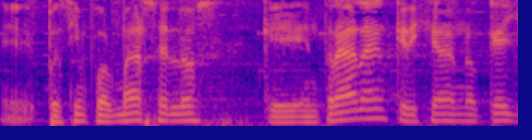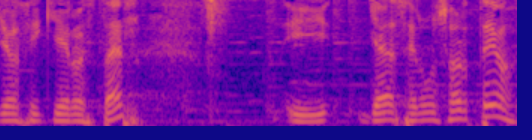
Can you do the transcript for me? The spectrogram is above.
eh, pues informárselos, que entraran, que dijeran, ok, yo sí quiero estar, y ya hacer un sorteo.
